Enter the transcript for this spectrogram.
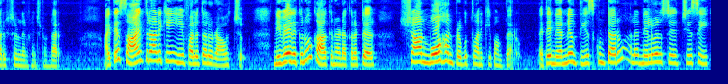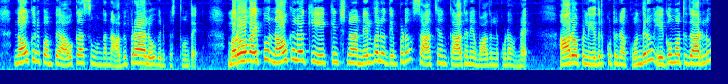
పరీక్షలు నిర్వహించనున్నారు. అయితే సాయంత్రానికి ఈ ఫలితాలు రావచ్చు. నివేదికను కాకినాడ కలెక్టర్ షాన్ మోహన్ ప్రభుత్వానికి పంపారు. అయితే నిర్ణయం తీసుకుంటారు. అలా నిల్వలు చేసి నౌకను పంపే అవకాశం ఉందన్న అభిప్రాయాలు వినిపిస్తోంది. మరోవైపు నౌకలోకి ఎక్కించిన నిల్వలు దింపడం సాధ్యం కాదనే వాదనలు కూడా ఉన్నాయి. ఆరోపణలు ఎదుర్కొంటున్న కొందరు ఎగుమతిదారులు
